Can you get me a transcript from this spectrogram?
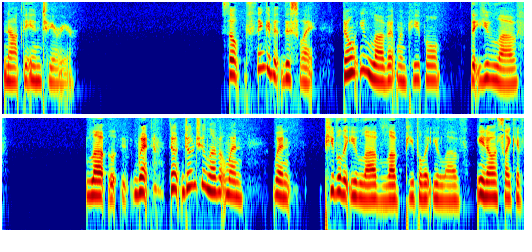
not the interior. So think of it this way don't you love it when people that you love love when don't don't you love it when when people that you love love people that you love you know it's like if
